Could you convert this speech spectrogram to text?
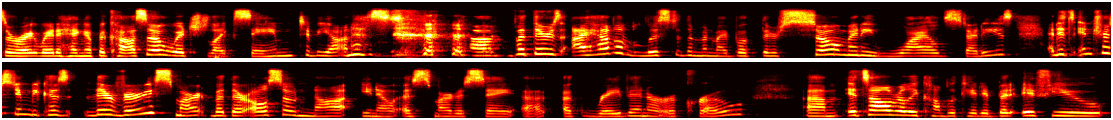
the right way to hang a Picasso, which like same to be honest. um, but there's I have a list of them in my book. There's so many wild studies, and it's interesting because they're very smart, but they're also not you know as smart as say a, a raven or a crow. Um, it's all really complicated, but if you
